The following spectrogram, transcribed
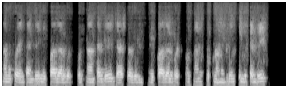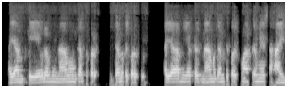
నమ్మకం తండ్రి మీ పాదాలు పట్టుకుంటున్నాను తండ్రి. జాషువా గురించి మీ పాదాలు పట్టుకుంటున్నాను కృపను అనుగ్రహించండి తండ్రి. అయా కేవలం మీ నామం గంట కొరకు ఘనత కొరకు అయ్యా మీ యొక్క జ్ఞామగంత కొరకు మాత్రమే సహాయం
